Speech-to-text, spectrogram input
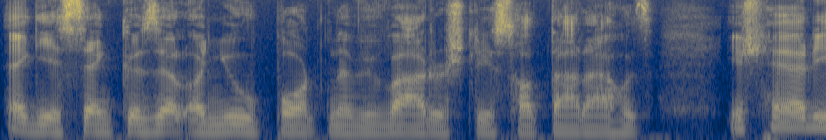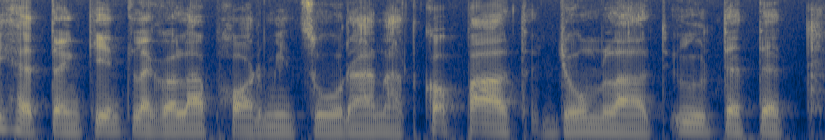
egészen közel a Newport nevű városrész határához, és Harry hetenként legalább harminc órán át kapált, gyomlált, ültetett,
